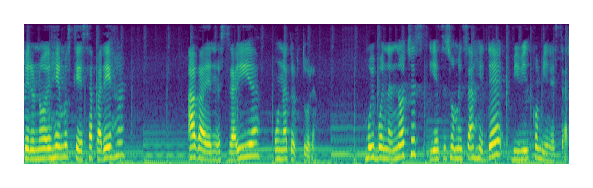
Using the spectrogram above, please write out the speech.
Pero no dejemos que esta pareja haga de nuestra vida una tortura. Muy buenas noches y este es un mensaje de vivir con bienestar.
